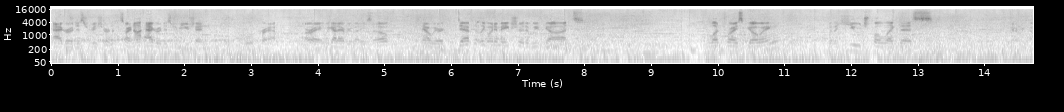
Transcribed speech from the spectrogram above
aggro distribution. Or, sorry, not aggro distribution. Crap. Alright, we got everybody. So now we're definitely going to make sure that we've got blood price going with a huge pull like this. There we go.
